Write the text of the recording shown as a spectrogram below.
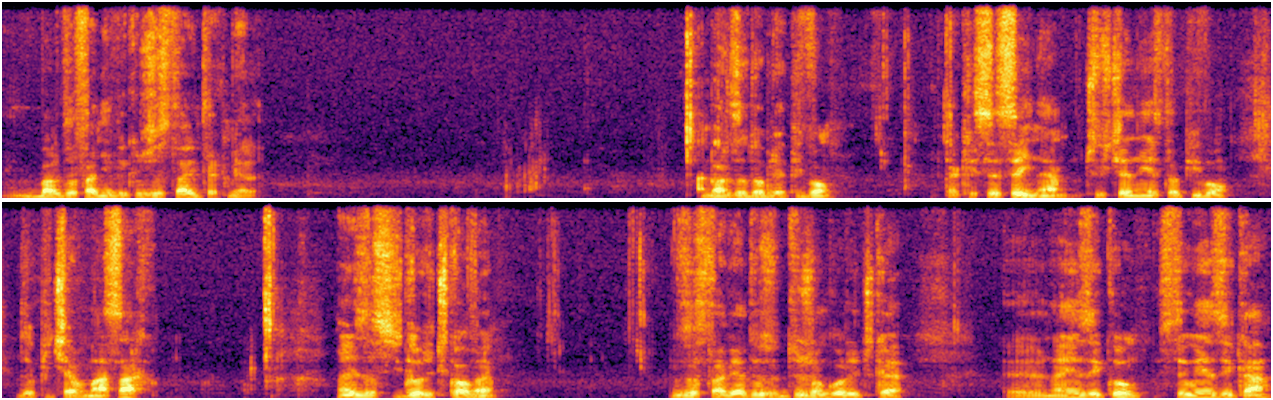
bardzo fajnie wykorzystali te chmiele. Bardzo dobre piwo. Takie sesyjne. Oczywiście nie jest to piwo do picia w masach. No jest dosyć goryczkowe. Zostawia duż, dużą goryczkę y, na języku, z tyłu języka.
